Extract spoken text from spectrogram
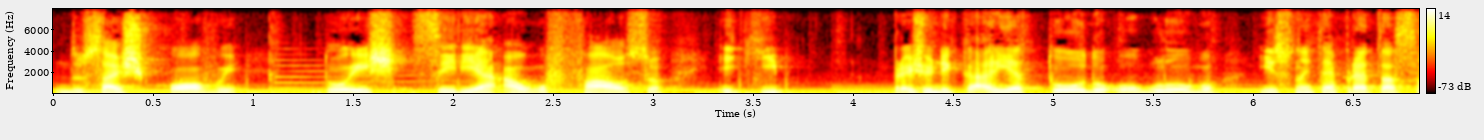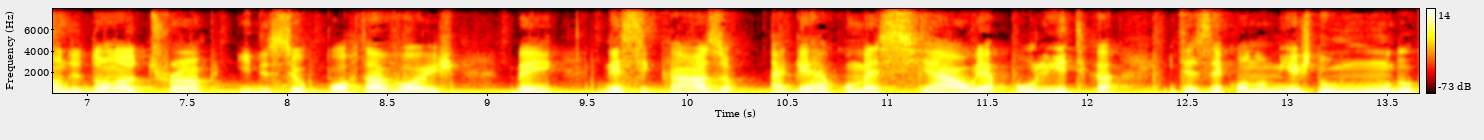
do SARS-CoV-2 seria algo falso e que prejudicaria todo o globo, isso na interpretação de Donald Trump e de seu porta-voz. Bem, nesse caso, a guerra comercial e a política entre as economias do mundo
